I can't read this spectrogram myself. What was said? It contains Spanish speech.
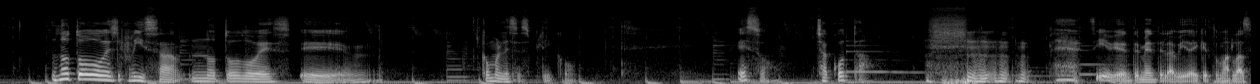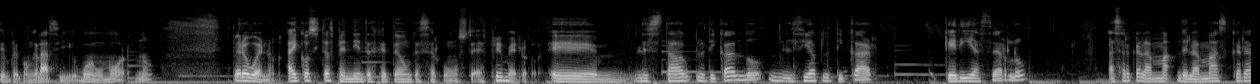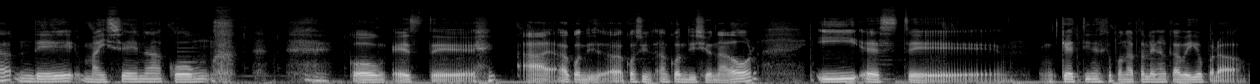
No todo es risa, no todo es... Eh, ¿Cómo les explico? Eso, chacota. sí, evidentemente la vida hay que tomarla siempre con gracia y buen humor, ¿no? Pero bueno, hay cositas pendientes que tengo que hacer con ustedes. Primero, eh, les estaba platicando, les iba a platicar, quería hacerlo, acerca de la, máscara de maicena con, con este acondicionador y este que tienes que ponértela en el cabello para,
